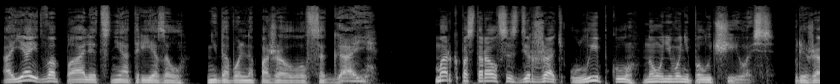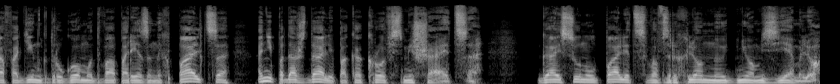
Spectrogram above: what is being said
а я едва палец не отрезал», — недовольно пожаловался Гай. Марк постарался сдержать улыбку, но у него не получилось. Прижав один к другому два порезанных пальца, они подождали, пока кровь смешается. Гай сунул палец во взрыхленную днем землю.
